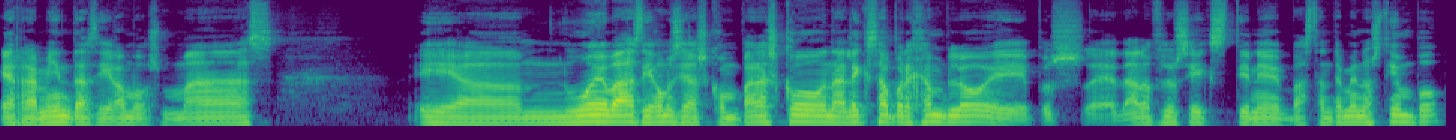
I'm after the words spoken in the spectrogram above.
herramientas, digamos, más eh, nuevas, digamos, si las comparas con Alexa, por ejemplo, eh, pues eh, Dialogflow CX tiene bastante menos tiempo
